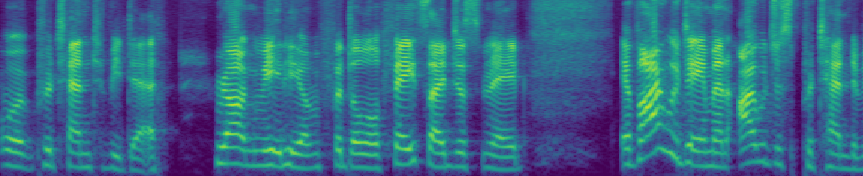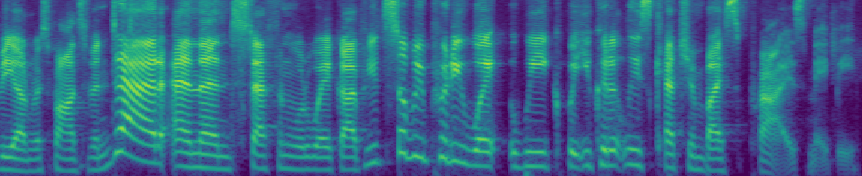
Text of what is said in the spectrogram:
or pretend to be dead. Wrong medium for the little face I just made. If I were Damon, I would just pretend to be unresponsive and dead, and then Stefan would wake up. You'd still be pretty wa- weak, but you could at least catch him by surprise, maybe.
